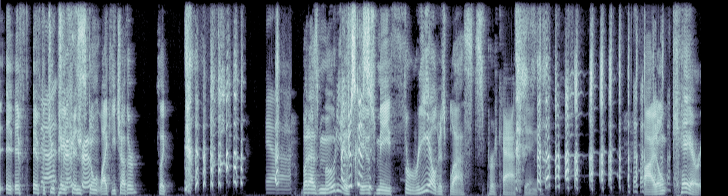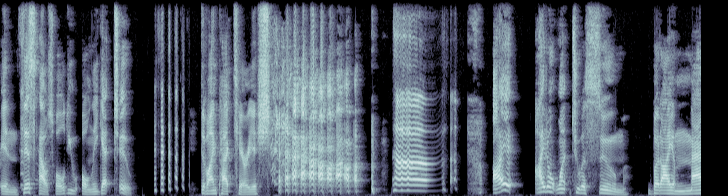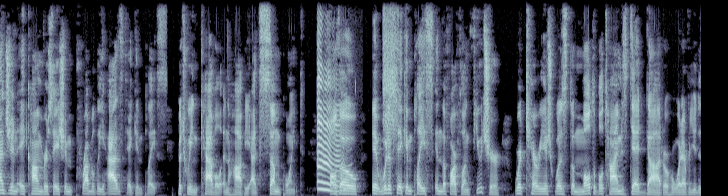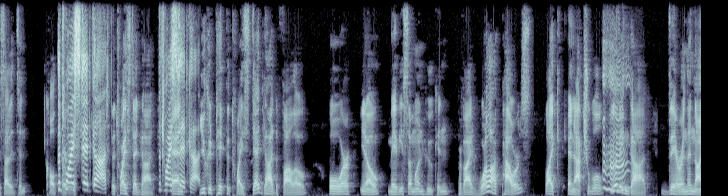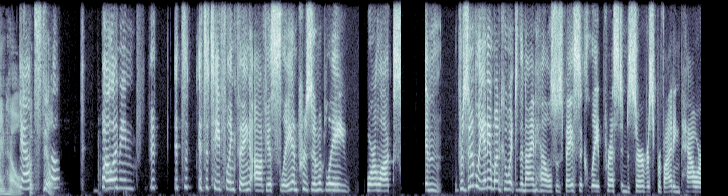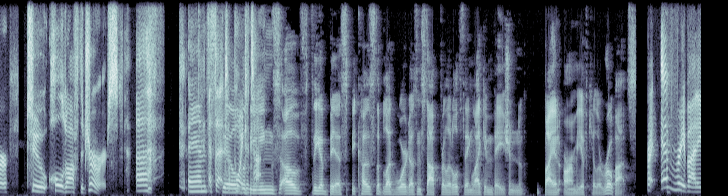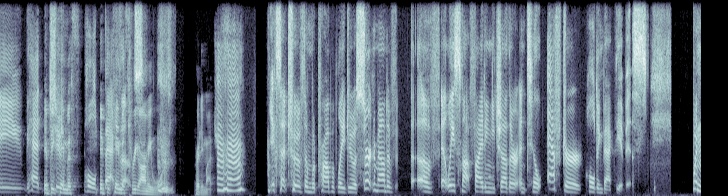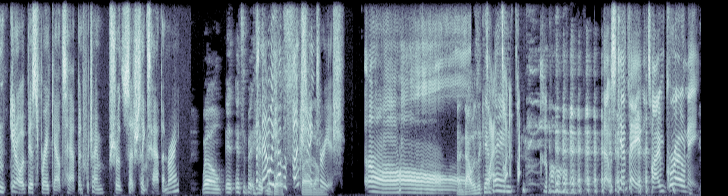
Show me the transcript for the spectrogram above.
i- if if the two Yeah, true, patrons true. don't like each other, it's like. yeah. But Asmodeus I'm just gonna gives me three Eldritch Blasts per casting. I don't care. In this household, you only get two. Divine Pactarius. I I don't want to assume, but I imagine a conversation probably has taken place between Cavill and Hobby at some point. Mm. Although it would have taken place in the far flung future where Teriush was the multiple times dead god or whatever you decided to call the Teriush. twice dead god. the twice dead god. The twice And dead god. You could pick the twice dead god to follow, or, you know, maybe someone who can provide warlock powers, like an actual Mhm. living god. They're in the nine hells, Yeah. but still. Well- Well, I mean, it, it's a it's a tiefling thing, obviously, and presumably warlocks in presumably anyone who went to the nine hells was basically pressed into service, providing power to hold off the jurors. Uh, and at that still point the in time. beings of the abyss, because the blood war doesn't stop for a little thing like invasion by an army of killer robots. right, everybody had It became to a th- hold it became a three army war, pretty much. hmm Except two of them would probably do a certain amount of of at least not fighting each other until after holding back the abyss. When you know abyss breakouts happened, which I'm sure such things happen, right? Well, it, it's a bit. But hit now and we have a functioning but, um, Trish. Oh, And that was a Flap, campaign. that was a campaign. That's why I'm groaning.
